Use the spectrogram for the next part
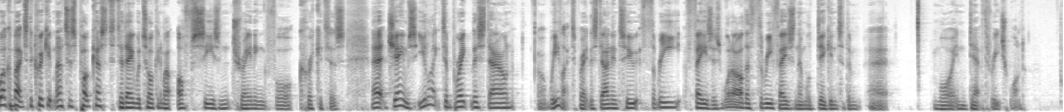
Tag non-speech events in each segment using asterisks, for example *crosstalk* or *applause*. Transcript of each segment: Welcome back to the Cricket Matters podcast. Today we're talking about off season training for cricketers. Uh, James, you like to break this down, or we like to break this down into three phases. What are the three phases? And then we'll dig into them uh, more in depth for each one.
